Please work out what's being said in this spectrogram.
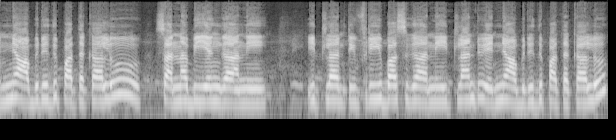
ఎన్నో అభివృద్ధి పథకాలు సన్న బియ్యం కానీ ఇట్లాంటి ఫ్రీ బస్ కానీ ఇట్లాంటివి ఎన్నో అభివృద్ధి పథకాలు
